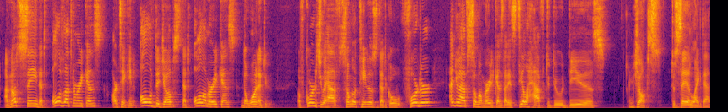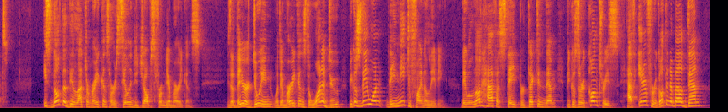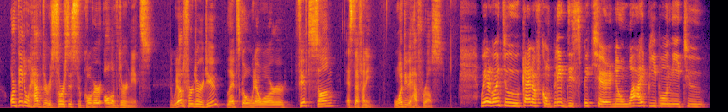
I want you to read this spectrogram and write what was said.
I'm not saying that all of Latin Americans are taking all of the jobs that all Americans don't want to do. Of course, you have some Latinos that go further, and you have some Americans that still have to do these jobs, to say it like that. It's not that the Latin Americans are stealing the jobs from the Americans. It's that they are doing what the Americans don't want to do because they want they need to find a living. They will not have a state protecting them because their countries have either forgotten about them or they don't have the resources to cover all of their needs. Without further ado, let's go with our fifth song, Stephanie. What do you have for us? we are going to kind of complete this picture, know why people need to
